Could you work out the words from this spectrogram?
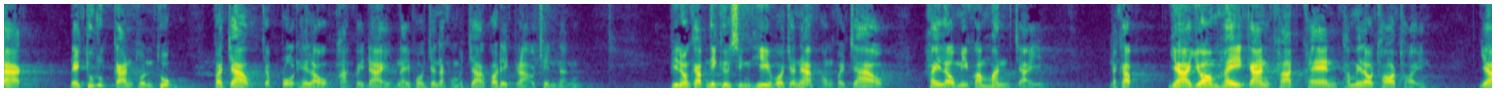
ยาก ในทุกๆการทนทุกข์ พระเจ้าจะโปรดให้เราผ่านไปได้ ในพระเจ้าของพระเจ้าก็ได้กล่าวเช่นนั้น พี่น้องครับนี่คือสิ่งที่พระเจ้าของพระเจ้าให้เรามีความมั่นใจนะครับ อย่ายอมให้การขาดแคลนทำให้เราท้อถอย อย่า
